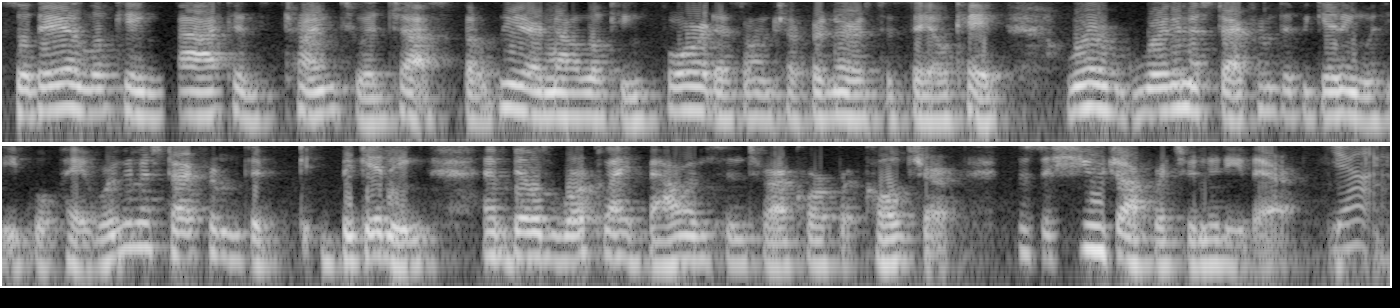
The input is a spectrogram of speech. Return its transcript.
So they are looking back and trying to adjust, but we are now looking forward as entrepreneurs to say, okay, we're we're going to start from the beginning with equal pay. We're going to start from the beginning and build work-life balance into our corporate culture. So there's a huge opportunity there. Yeah,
